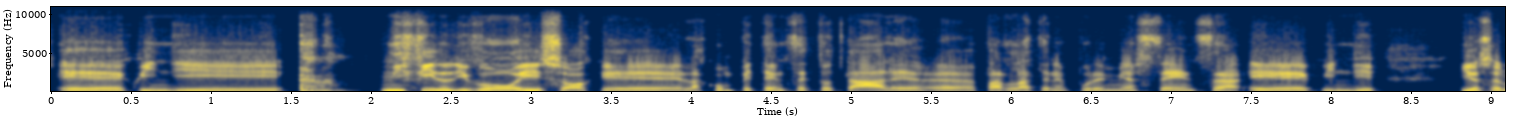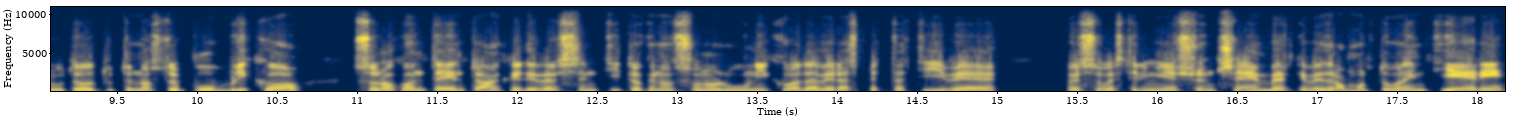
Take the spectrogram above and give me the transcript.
E quindi mi fido di voi, so che la competenza è totale, eh, parlatene pure in mia assenza e quindi io saluto tutto il nostro pubblico. Sono contento anche di aver sentito che non sono l'unico ad avere aspettative verso questa Elimination Chamber, che vedrò molto volentieri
